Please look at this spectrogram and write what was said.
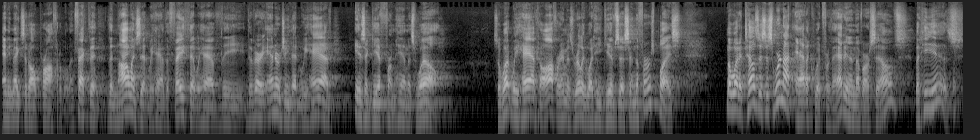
and He makes it all profitable. In fact, the, the knowledge that we have, the faith that we have, the, the very energy that we have is a gift from Him as well. So, what we have to offer Him is really what He gives us in the first place. But what it tells us is we're not adequate for that in and of ourselves, but He is.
